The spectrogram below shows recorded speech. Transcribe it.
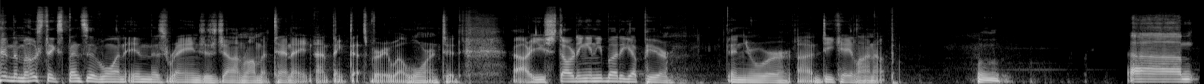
and the most expensive one in this range is Jon Rahm at 10 8. I think that's very well warranted. Uh, are you starting anybody up here in your uh, DK lineup? Um,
